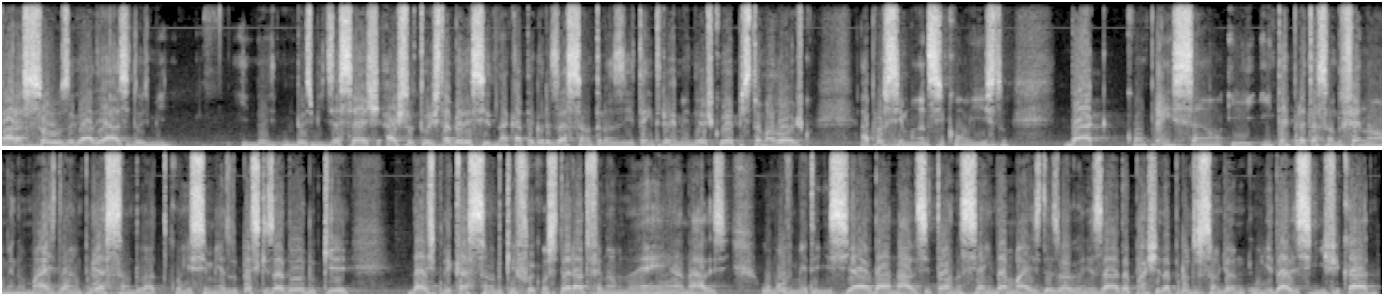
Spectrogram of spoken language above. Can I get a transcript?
Para Souza, Galeazzi, em 2017, a estrutura estabelecida na categorização transita entre o hermenêutico e o epistemológico, aproximando-se com isto da compreensão e interpretação do fenômeno, mais da ampliação do conhecimento do pesquisador do que da explicação do que foi considerado fenômeno em análise. O movimento inicial da análise torna-se ainda mais desorganizado a partir da produção de unidades de significado,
